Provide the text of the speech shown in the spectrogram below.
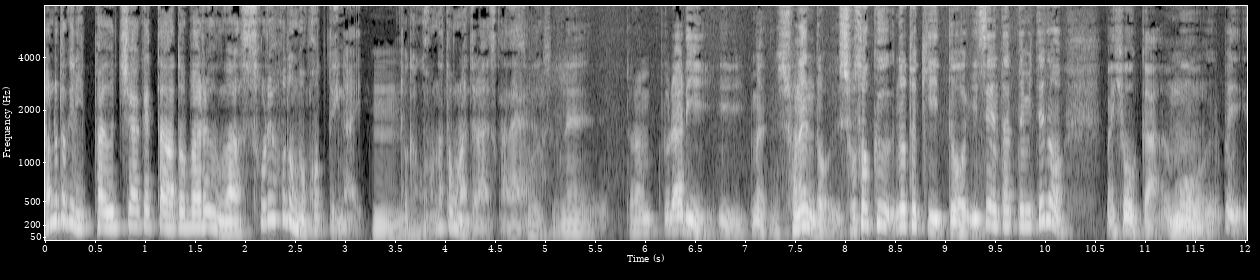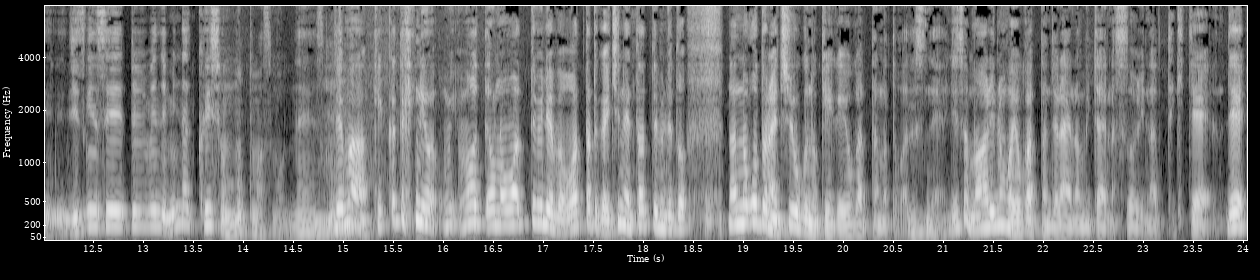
あの時にいっぱい打ち上げたアドバルーンはそれほど残っていないとか、こんなところなんじゃないですかね。そうですよね。トランプラリー、まあ、初年度、初速の時と1年経ってみての評価、うん、もうやっぱり実現性という面でみんなクエスチョン持ってますもんね。で、まあ、結果的に終わって終わってみれば、終わったとか1年経ってみると、何のことない中国の経過良かったなとかですね、実は周りの方が良かったんじゃないのみたいなストーリーになってきて、で、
